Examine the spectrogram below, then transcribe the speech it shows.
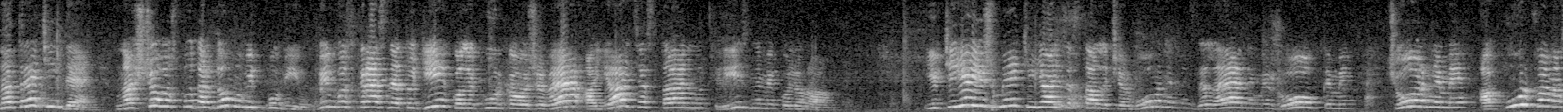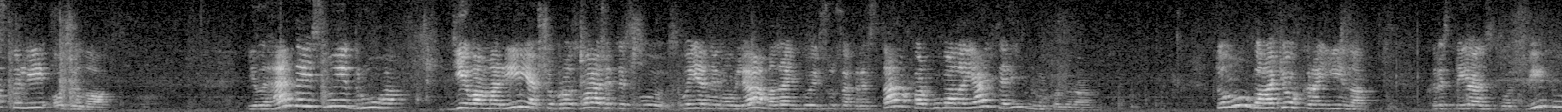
на третій день. На що господар дому відповів? Він воскресне тоді, коли курка оживе, а яйця стануть різними кольорами. І в тієї ж миті яйця стали червоними, зеленими, жовтими, чорними, а курка на столі ожила. І легенда існує друга. Діва Марія, щоб розважити своє немовля, маленького Ісуса Христа, фарбувала яйця різними кольорами. Тому в багатьох країнах християнського світу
